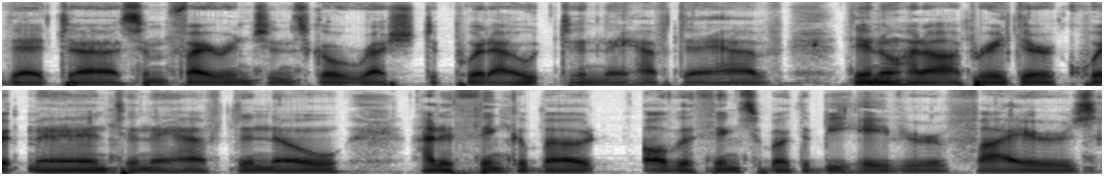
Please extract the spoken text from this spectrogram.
that uh, some fire engines go rush to put out, and they have to have they know how to operate their equipment, and they have to know how to think about all the things about the behavior of fires.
